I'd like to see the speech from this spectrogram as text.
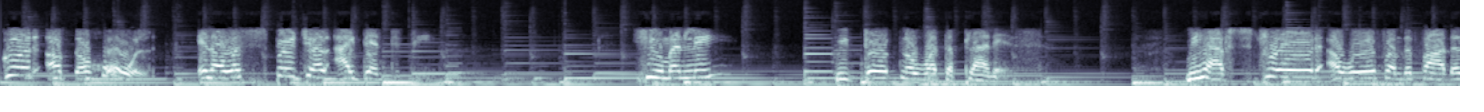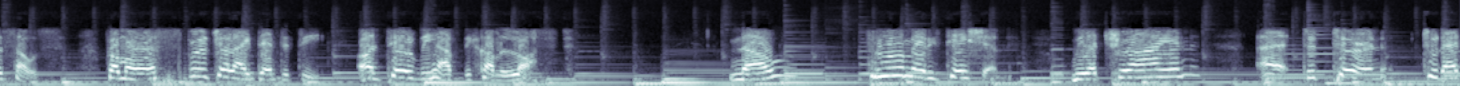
good of the whole in our spiritual identity. Humanly, we don't know what the plan is. We have strayed away from the Father's house, from our spiritual identity, until we have become lost. Now, through meditation, we are trying uh, to turn to that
